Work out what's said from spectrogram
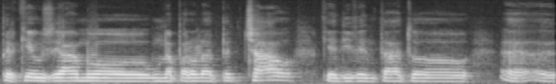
perché usiamo una parola ciao, che è diventato eh, eh,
